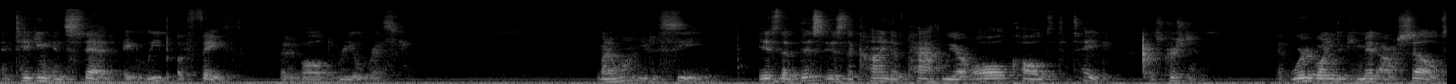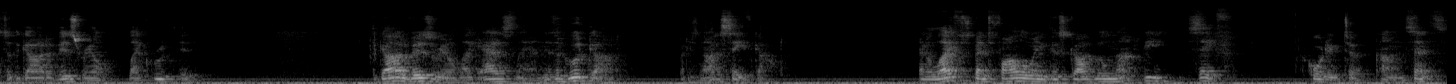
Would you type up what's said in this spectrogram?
and taking instead a leap of faith that involved real risk. What I want you to see is that this is the kind of path we are all called to take as Christians if we're going to commit ourselves to the God of Israel like Ruth did. The God of Israel, like Aslan, is a good God, but he's not a safe God. And a life spent following this God will not be safe, according to common sense,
